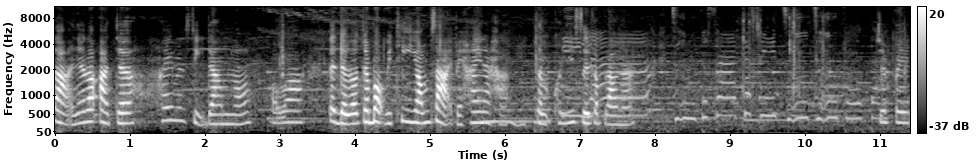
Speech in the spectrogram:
สายเนี่ยเราอาจจะให้มันสีดำเนาะเพราะว่าแต่เดี๋ยวเราจะบอกวิธีย้อมสายไปให้นะคะสำหรับคนที่ซื้อกับเรานะ จะเป็น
